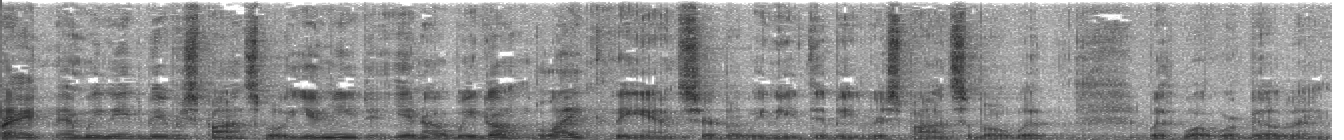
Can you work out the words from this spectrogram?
Right. And, and we need to be responsible. You need, to, you know, we don't like the answer, but we need to be responsible with with what we're building.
